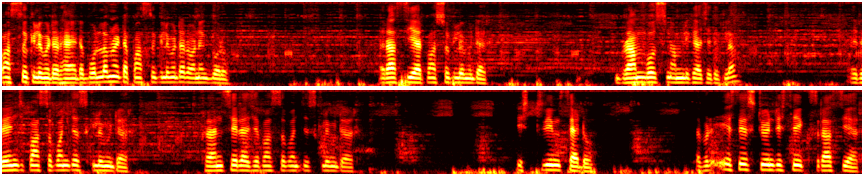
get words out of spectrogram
পাঁচশো কিলোমিটার হ্যাঁ এটা বললাম না, এটা পাঁচশো কিলোমিটার অনেক বড়। রাশিয়ার পাঁচশো কিলোমিটার। ব্রাহ্মস নাম লেখা আছে, দেখলাম। রেঞ্জ পাঁচশো পঞ্চাশ কিলোমিটার। ফ্রান্সের আছে পাঁচশো পঞ্চাশ কিলোমিটার। Storm shadow. তারপরে এস এস টোয়েন্টি সিক্স, রাশিয়ার।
